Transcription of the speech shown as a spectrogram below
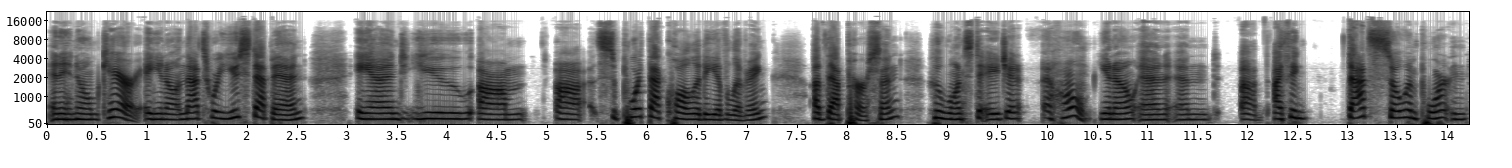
and in-home care, you know, and that's where you step in and you, um, uh, support that quality of living of that person who wants to age at, at home, you know, and, and, uh, I think that's so important.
